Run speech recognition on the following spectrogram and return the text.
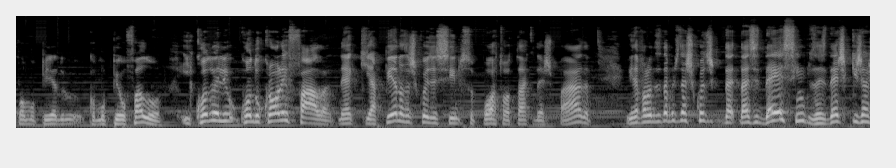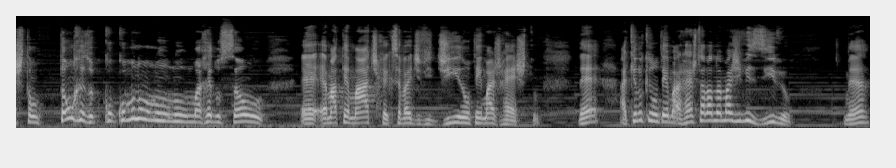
como Pedro, como o Peu falou. E quando, ele, quando o Crowley fala né, que apenas as coisas simples suportam o ataque da espada, ele está falando exatamente das coisas, da- das ideias simples, das ideias que já estão tão resolvidas, como num- num- numa redução é, é matemática que você vai dividir e não tem mais resto, né? Aquilo que não tem mais resto, ela não é mais divisível, né?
